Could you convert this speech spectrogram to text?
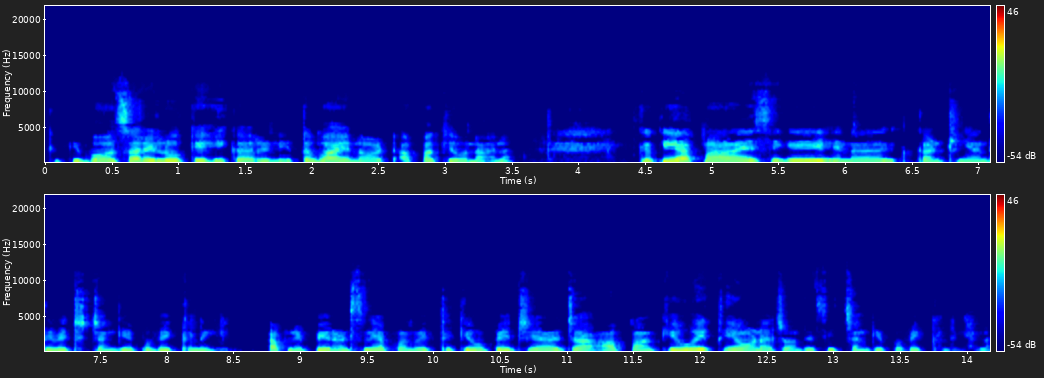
ਕਿਉਂਕਿ ਬਹੁਤ ਸਾਰੇ ਲੋਕ ਇਹੀ ਕਰ ਰਹੇ ਨੇ, ਤਾਂ ਵਾਈ ਨਾਟ ਆਪਾਂ ਕਿਉਂ ਨਾ ਹਨਾ ਕਿਉਂਕਿ ਆਪਾਂ ਆਏ ਸੀਗੇ ਇਹਨਾਂ ਕੰਟਰੀਆਂ ਦੇ ਵਿੱਚ ਚੰਗੇ ਭਵਿੱਖ ਲਈ। ਆਪਣੇ ਪੇਰੈਂਟਸ ਨੇ ਆਪਾਂ ਨੂੰ ਇੱਥੇ ਕਿਉਂ ਭੇਜਿਆ ਜਾਂ ਆਪਾਂ ਕਿਉਂ ਇੱਥੇ ਆਉਣਾ ਚਾਹੁੰਦੇ ਸੀ ਚੰਗੇ ਭਵਿੱਖ ਲਈ, ਹਨਾ?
